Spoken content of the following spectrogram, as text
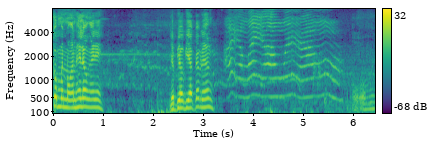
ก็มันนอนให้แล้วไงนี่เดี๋ยวเบียร์เบียร์แป๊บนึงโอ้ย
